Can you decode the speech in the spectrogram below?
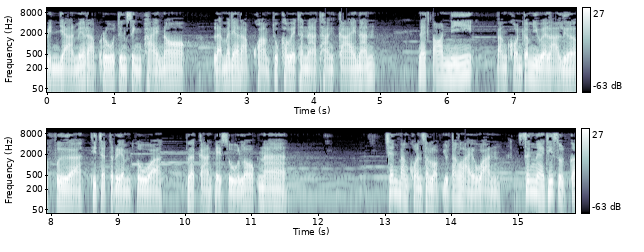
วิญญาณไม่รับรู้ถึงสิ่งภายนอก และไม่ได้รับความทุกขเวทนาทางกายนั้น ในตอนนี้บางคนก็มีเวลาเหลือเฟือที่จะเตรียมตัว เพื่อการไปสู่โลกหน้า เช่นบางคนสลบอยู่ตั้งหลายวัน ซึ่งในที่สุดก็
